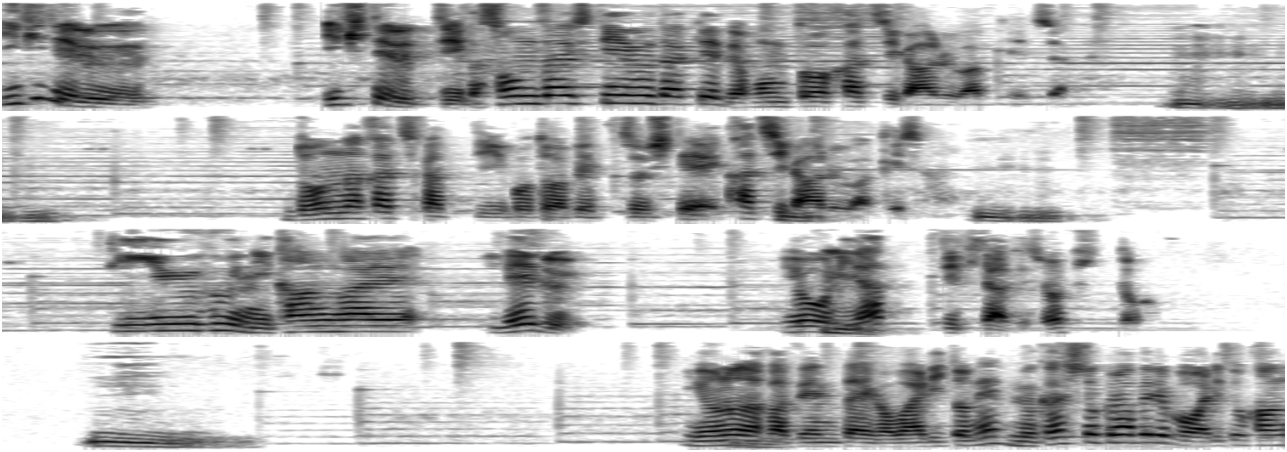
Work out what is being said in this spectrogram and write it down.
生きてる、生きてるっていうか存在しているだけで本当は価値があるわけじゃない。うんうんうんどんな価値かっていうことは別として価値があるわけじゃん。うん。うんうん。っていう風に考えれるようになってきたでしょ、きっと。うん。世の中全体が割とね、昔と比べれば割と考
